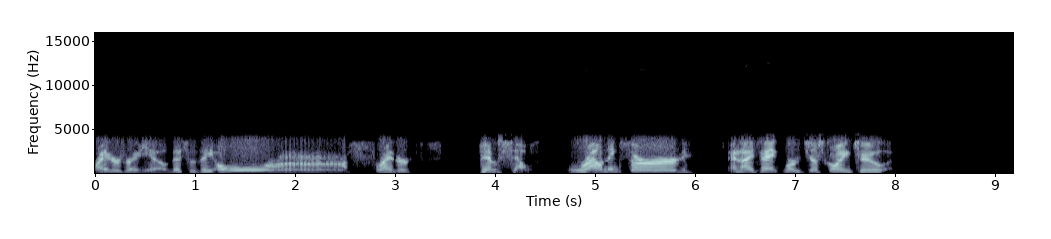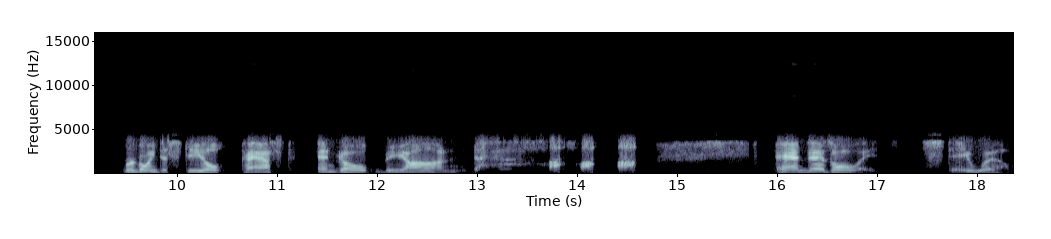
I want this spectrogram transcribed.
Riders Radio. This is the old Rough Rider himself, rounding third, and I think we're just going to we're going to steal past and go beyond. and as always, stay well,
